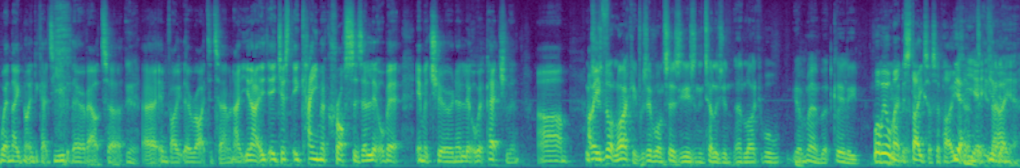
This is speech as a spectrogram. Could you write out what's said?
when they've not indicated to you that they're about to Yeah. uh, invoke their right to terminate, you know, it, it just it came across as a little bit immature and a little bit petulant. Um, Which I mean, is not like him because everyone says he is an intelligent and likable young man, but clearly, Well, we all make mistakes, I suppose. Yeah, and, yeah, you know, yeah.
